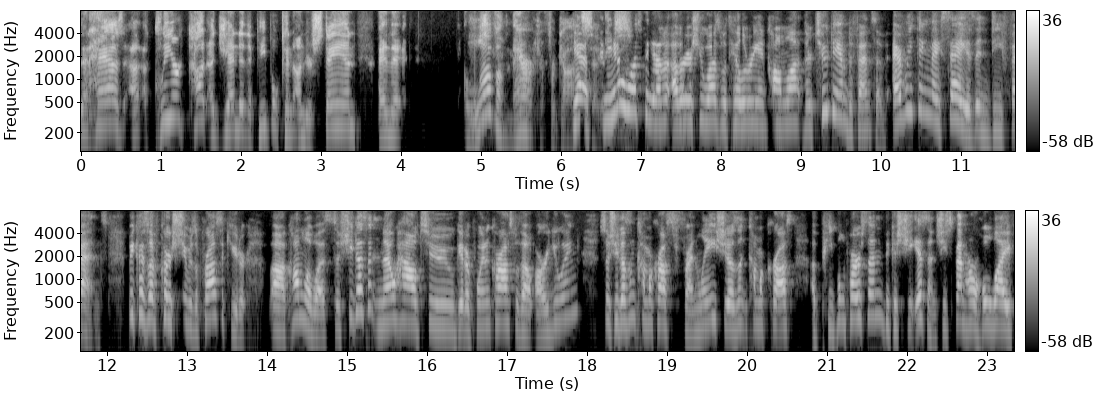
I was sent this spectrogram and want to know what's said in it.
that has a, a clear cut agenda that people can understand and that love America for God's Yes, sake. and you know what the other- issue was with Hillary and Kamala? They're too damn defensive. Everything they say is in defense because, of course, she was a prosecutor. Uh, Kamala was, so she doesn't know how to get her point across without arguing. So she doesn't come across friendly. She doesn't come across a people person because she isn't. She spent her whole life,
